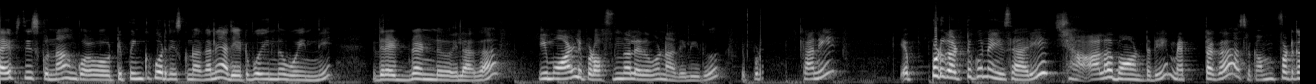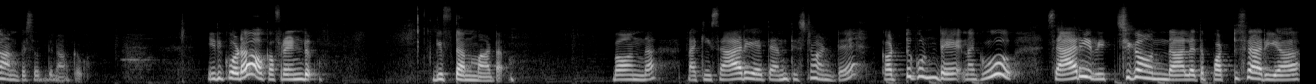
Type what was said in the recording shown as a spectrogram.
టైప్స్ తీసుకున్నా ఇంకోటి పింక్ కూడా తీసుకున్నా కానీ అది ఎటు పోయిందో పోయింది. ఇది రెడ్ అండ్ ఇలాగా. ఈ మోడల్ ఇప్పుడు వస్తుందో లేదో కూడా నాకు తెలీదు. ఇప్పుడు కానీ ఎప్పుడు కట్టుకున్న ఈ శారీ చాలా బాగుంటుంది. మెత్తగా అసలు కంఫర్ట్గా అనిపిస్తుంది నాకు. ఇది కూడా ఒక ఫ్రెండ్ గిఫ్ట్ అన్నమాట. బాగుందా? నాకు ఈ శారీ అయితే ఎంత ఇష్టం అంటే కట్టుకుంటే నాకు శారీ రిచ్గా ఉందా లేకపోతే పట్టు శారీయా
